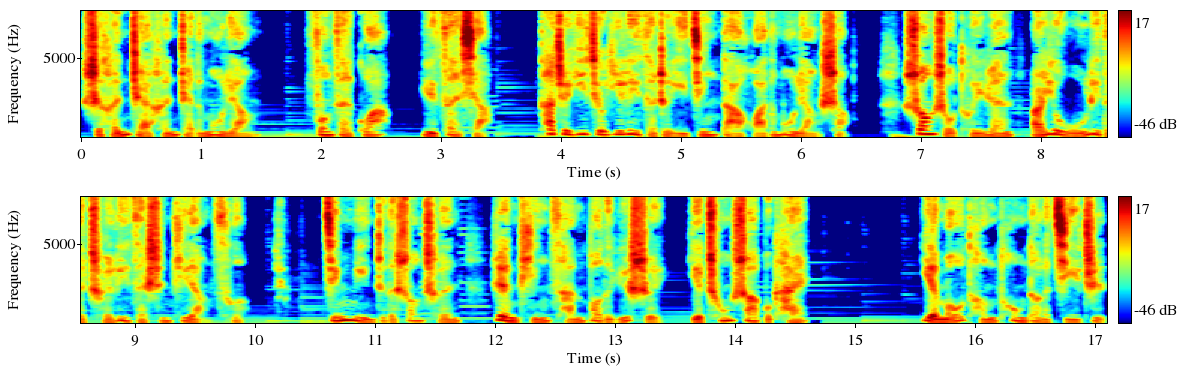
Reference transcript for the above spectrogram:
是很窄很窄的木梁，风在刮，雨在下，他却依旧屹立在这已经打滑的木梁上。双手颓然而又无力的垂立在身体两侧，紧抿着的双唇任凭残暴的雨水也冲刷不开，眼眸疼痛到了极致。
